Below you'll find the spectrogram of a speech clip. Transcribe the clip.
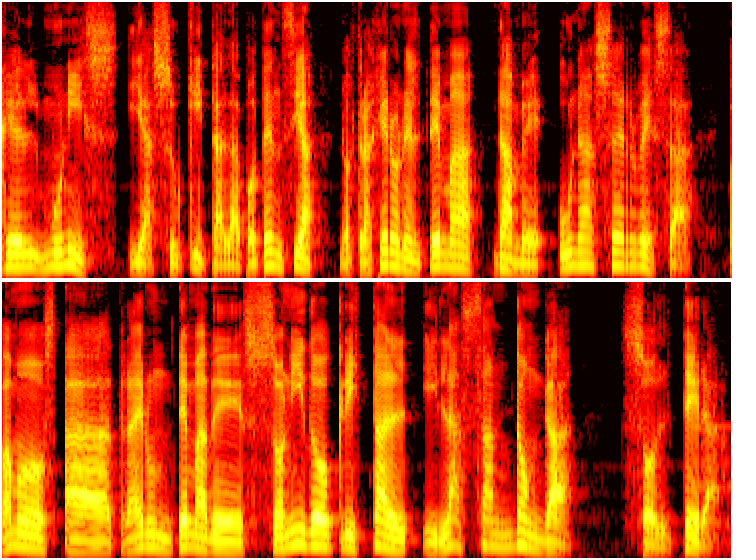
Ángel Muniz y Azuquita La Potencia nos trajeron el tema Dame una cerveza. Vamos a traer un tema de Sonido Cristal y La Sandonga, Soltera.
